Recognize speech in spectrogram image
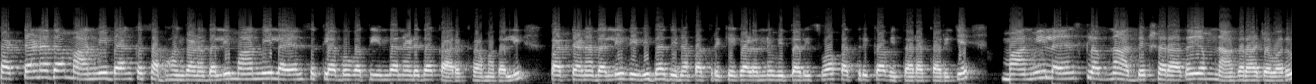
ಪಟ್ಟಣದ ಮಾನ್ವಿ ಬ್ಯಾಂಕ್ ಸಭಾಂಗಣದಲ್ಲಿ ಮಾನ್ವಿ ಲಯನ್ಸ್ ಕ್ಲಬ್ ವತಿಯಿಂದ ನಡೆದ ಕಾರ್ಯಕ್ರಮದಲ್ಲಿ ಪಟ್ಟಣದಲ್ಲಿ ವಿವಿಧ ದಿನಪತ್ರಿಕೆಗಳನ್ನು ವಿತರಿಸುವ ಪತ್ರಿಕಾ ವಿತರಕರಿಗೆ ಮಾನ್ವಿ ಲಯನ್ಸ್ ಕ್ಲಬ್ನ ಅಧ್ಯಕ್ಷರಾದ ಎಂ ನಾಗರಾಜ್ ಅವರು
